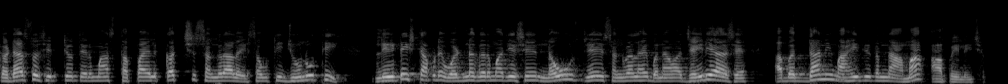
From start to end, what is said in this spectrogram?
કે અઢારસો સિત્યોતેરમાં સ્થપાયેલ કચ્છ સંગ્રહાલય સૌથી જૂનુંથી લેટેસ્ટ આપણે વડનગરમાં જે છે, નવું જે સંગ્રહાલય બનાવવા જઈ રહ્યા છે, આ બધાની માહિતી તમને આમાં આપેલી છે.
